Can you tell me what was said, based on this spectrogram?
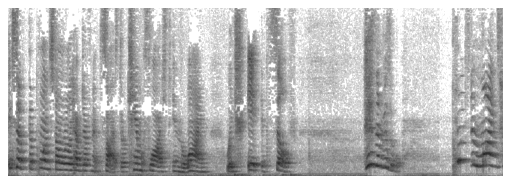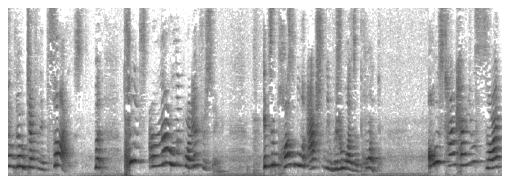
Except the points don't really have definite size. They're camouflaged in the line, which it itself is invisible lines have no definite size, but points are not only quite interesting, it's impossible to actually visualize a point. All this time, have you thought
